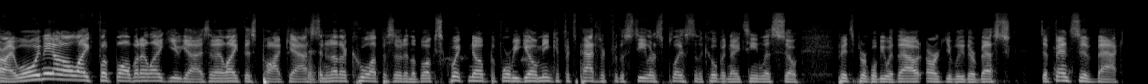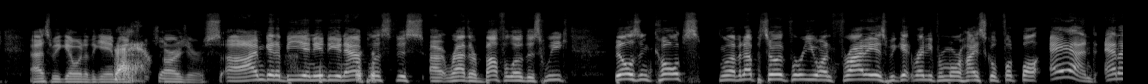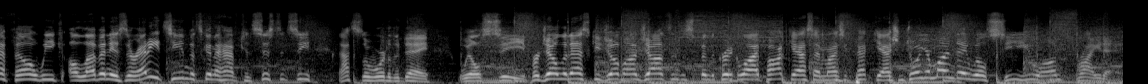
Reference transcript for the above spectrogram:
All right. Well, we may not all like football, but I like you guys, and I like this podcast, and another cool episode in the books. Quick note before we go: Minkah Fitzpatrick for the Steelers placed in the COVID nineteen list, so Pittsburgh will be without arguably their best defensive back as we go into the game against the Chargers. Uh, I'm going to be in Indianapolis this, uh, rather Buffalo this week. Bills and Colts. We'll have an episode for you on Friday as we get ready for more high school football and NFL Week 11. Is there any team that's going to have consistency? That's the word of the day. We'll see. For Joe Lodanosky, Joe Jovon Johnson, this has been the Critical Eye Podcast. I'm Isaac Petkac. Enjoy your Monday. We'll see you on Friday.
